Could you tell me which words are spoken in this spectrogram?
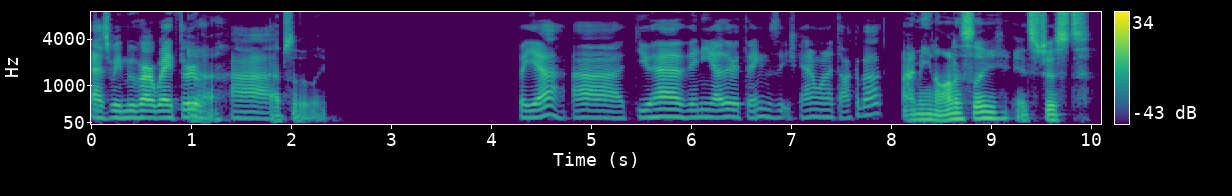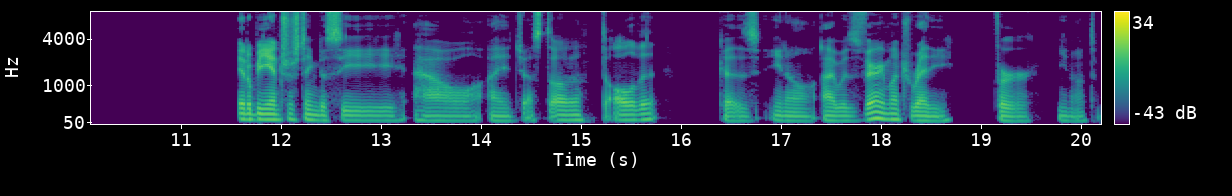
as we move our way through. yeah, Uh, absolutely but yeah, uh, do you have any other things that you kind of want to talk about? I mean, honestly, it's just it'll be interesting to see how I adjust uh, to all of it because you know I was very much ready for you know to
